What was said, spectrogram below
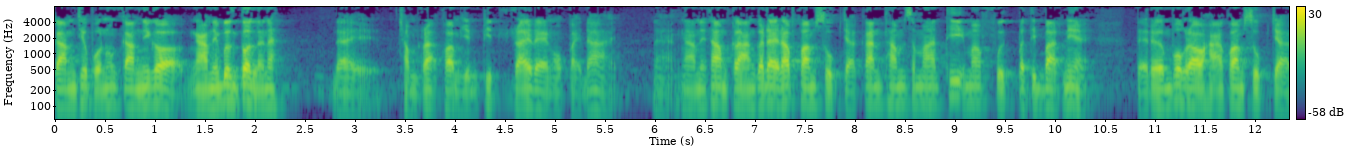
กรรมเชื่อผลของกรรมนี้ก็งามในเบื้องต้นแล้วนะ ได้ชำระความเห็นผิดร้ายแรงออกไปได้นะงามในท่ามกลางก็ได้รับความสุขจากการทำสมาธิมาฝึกปฏิบัติเนี่ยแต่เริ่มพวกเราหาความสุขจาก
